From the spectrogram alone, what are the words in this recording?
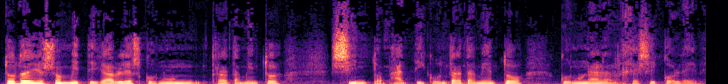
Todo ello son mitigables con un tratamiento sintomático, un tratamiento con un analgésico leve.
